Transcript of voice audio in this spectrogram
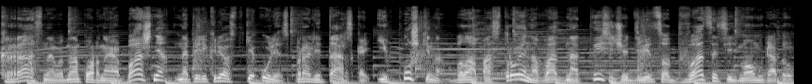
Красная водонапорная башня на перекрестке улиц Пролетарской и Пушкина была построена в 1927 году.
